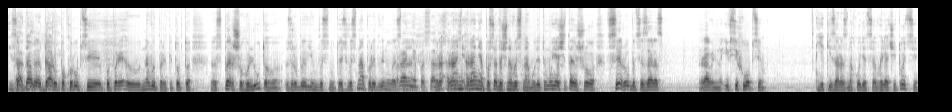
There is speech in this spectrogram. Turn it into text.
І завдав так, удару такі- по корупції е, на випередки. Тобто е, з 1 лютого зробив їм весну. Тобто весна передвинулася Рання на посадочна Ра- рання, весна. рання посадочна весна буде. Тому я вважаю, що все робиться зараз правильно. І всі хлопці, які зараз знаходяться в гарячій точці,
